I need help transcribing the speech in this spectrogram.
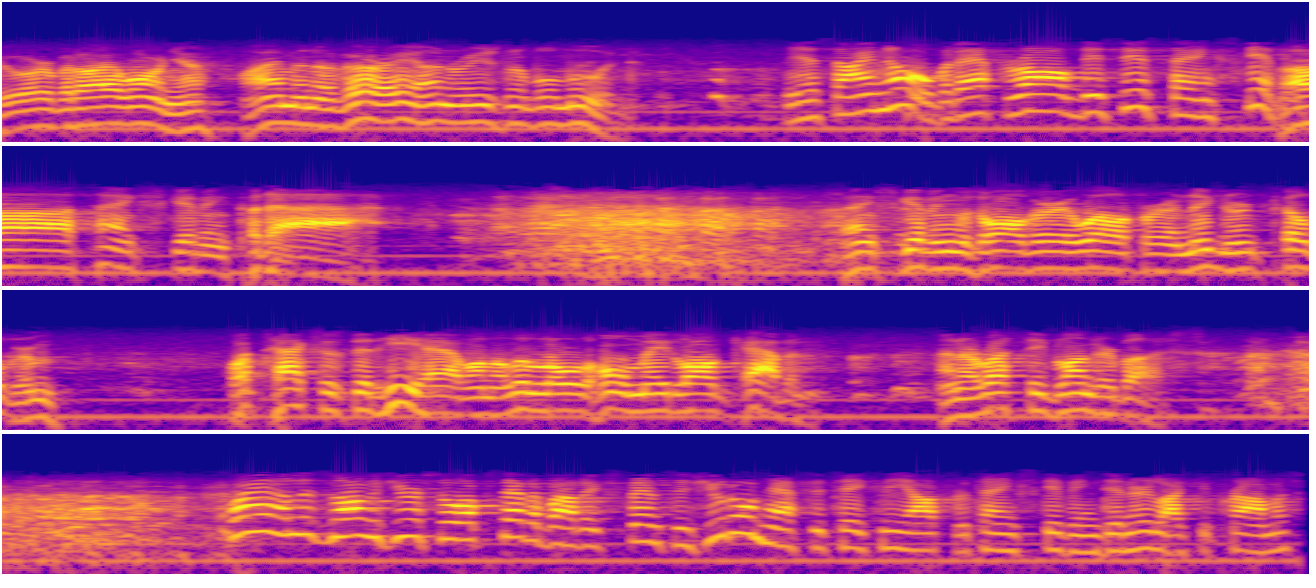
Sure, but I warn you, I'm in a very unreasonable mood. Yes, I know, but after all, this is Thanksgiving. Ah, Thanksgiving, pada. Thanksgiving was all very well for an ignorant pilgrim. What taxes did he have on a little old homemade log cabin and a rusty blunderbuss? Well, as long as you're so upset about expenses, you don't have to take me out for Thanksgiving dinner like you promised.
